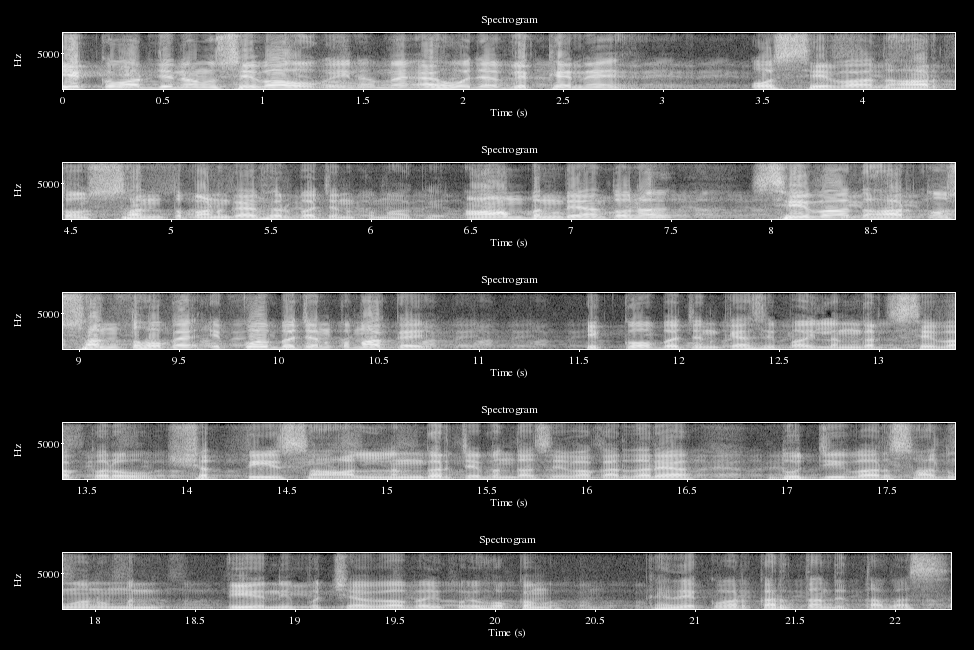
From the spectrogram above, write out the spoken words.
ਇੱਕ ਵਾਰ ਜਿਨ੍ਹਾਂ ਨੂੰ ਸੇਵਾ ਹੋ ਗਈ ਨਾ, ਮੈਂ ਇਹੋ ਜਿਹਾ ਵੇਖੇ ਨੇ, ਉਹ ਸੇਵਾਧਾਰ ਤੋਂ ਸੰਤ ਬਣ ਗਏ, ਫਿਰ ਬਚਨ ਕਮਾ ਕੇ। ਆਮ ਬੰਦਿਆਂ ਤੋਂ ਨਾ, ਸੇਵਾਧਾਰ ਤੋਂ ਸੰਤ ਹੋ ਗਏ, ਇੱਕੋ ਹੀ ਬਚਨ ਕਮਾ ਕੇ। ਇੱਕੋ ਬਚਨ ਕਿਹਾ ਸੀ, ਭਾਈ ਲੰਗਰ 'ਚ ਸੇਵਾ ਕਰੋ। 36 ਸਾਲ ਲੰਗਰ 'ਚ ਬੰਦਾ ਸੇਵਾ ਕਰਦਾ ਰਿਹਾ। ਦੂਜੀ ਵਾਰ ਸਾਧੂਆਂ ਨੂੰ ਮੰਨ- ਇਹ ਨਹੀਂ ਪੁੱਛਿਆ ਵੀ ਬਾਬਾ ਜੀ, ਕੋਈ ਹੁਕਮ? ਕਹਿੰਦੇ, ਇੱਕ ਵਾਰ ਕਰ ਤਾਂ ਦਿੱਤਾ ਬਸ।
